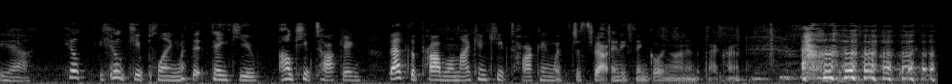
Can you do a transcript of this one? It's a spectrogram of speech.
Yeah. He'll he'll keep playing with it. Thank you. I'll keep talking. That's the problem. I can keep talking with just about anything going on in the background.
